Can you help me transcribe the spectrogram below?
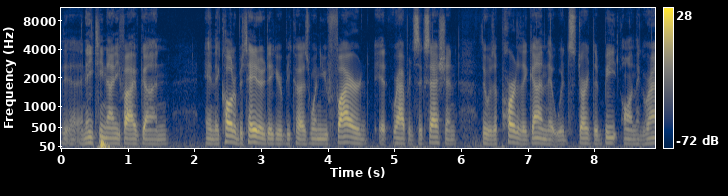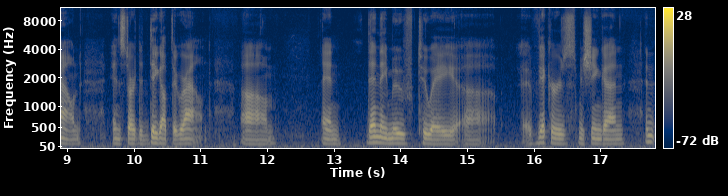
an 1895 gun. And they called it a potato digger because when you fired at rapid succession, there was a part of the gun that would start to beat on the ground and start to dig up the ground. Um, and then they moved to a, uh, a Vickers machine gun, and,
